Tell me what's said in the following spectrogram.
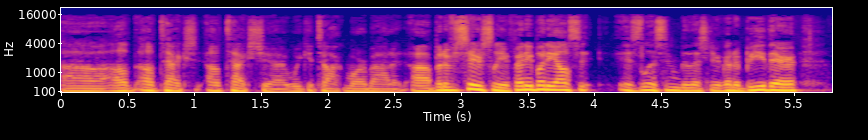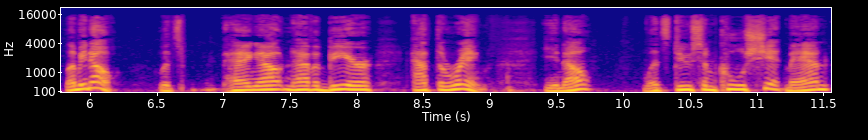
uh, I'll, I'll text I'll text you. We could talk more about it. Uh, but if seriously, if anybody else is listening to this and you're going to be there, let me know. Let's hang out and have a beer at the ring. You know, let's do some cool shit, man.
